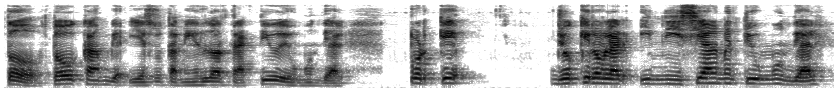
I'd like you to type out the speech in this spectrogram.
todo, todo cambia y eso también es lo atractivo de un mundial. Porque yo quiero hablar inicialmente de un mundial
